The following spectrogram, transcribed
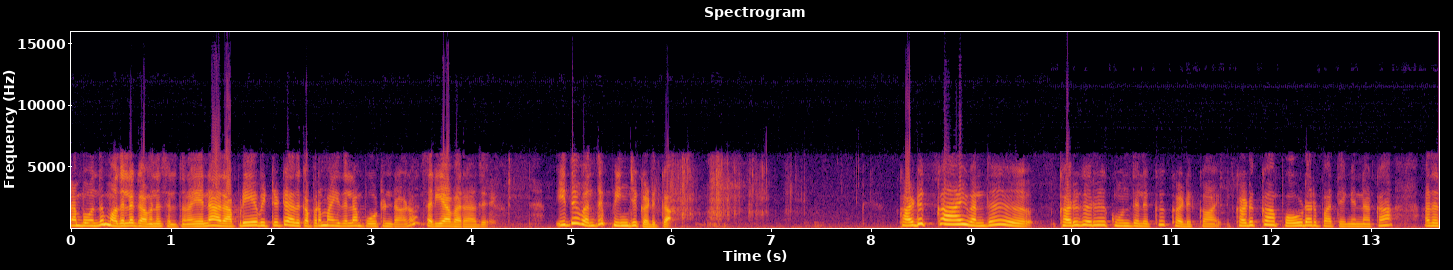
நம்ம வந்து முதல்ல கவனம் செலுத்தணும். ஏன்னா அதை அப்படியே விட்டுட்டு அதுக்கப்புறமா இதெல்லாம் போட்டுண்டாலும் சரியாக வராது. இது வந்து பிஞ்சு கடுக்கா. கடுக்காய் வந்து கருகரு கூந்தலுக்கு கடுக்காய். கடுக்காய் பவுடர் பார்த்தீங்கன்னாக்கா அதை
